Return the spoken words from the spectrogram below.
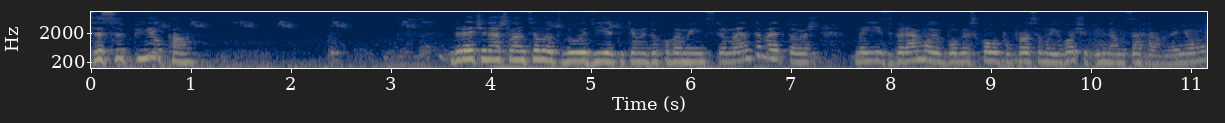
Це сопілка. До речі, наш ланцелот володіє такими духовими інструментами, тож ми її зберемо і обов'язково попросимо його, щоб він нам заграв на ньому.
